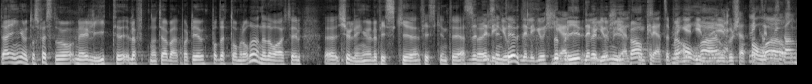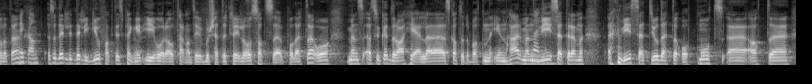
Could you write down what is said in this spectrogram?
det er ingen grunn til å feste noe mer lit til løftene til Arbeiderpartiet på dette området enn det var til uh, kylling eller fisk, fisken til SV det, det i sin jo, tid. Det ligger jo helt, det ligger jo helt konkrete penger inne i budsjettet på dette. Altså, det, det ligger jo faktisk penger i våre alternative budsjetter til å satse på dette. og mens Jeg skal ikke dra hele skattedebatten inn her, men vi setter, en, vi setter, jo dette opp mot uh, at uh,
